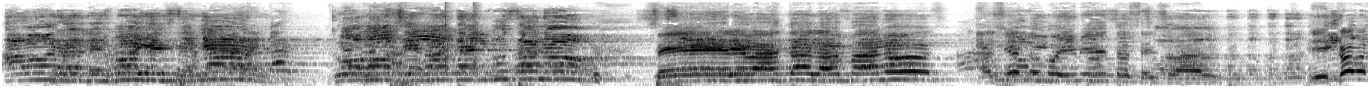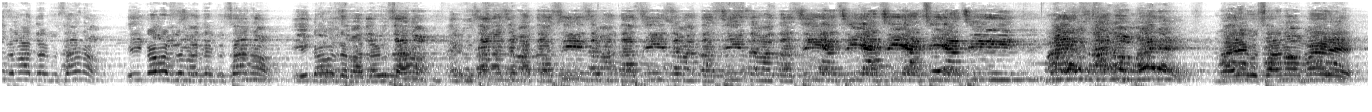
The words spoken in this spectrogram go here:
Ahora les voy a enseñar cómo se mata el gusano. Se las manos haciendo un movimiento sensual. ¿Y cómo se mata el gusano? ¿Y cómo se mata el gusano? ¿Y cómo se mata el gusano? El gusano se mata así, se mata así, se mata así, se mata así, así, así, así, así. ¡Muere gusano, muere! Muere gusano, muere.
